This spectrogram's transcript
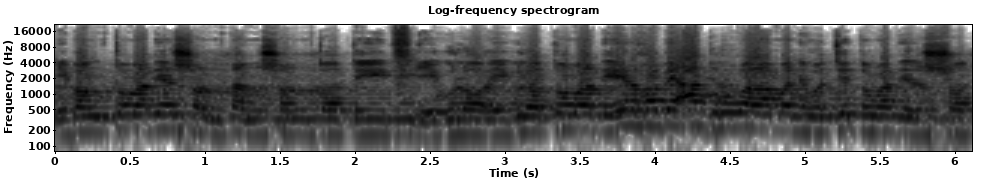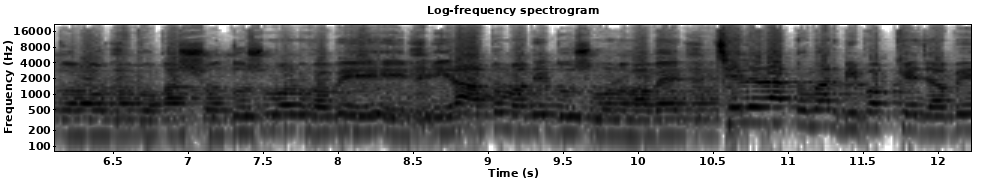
এবং তোমাদের সন্তান সন্ততি। এগুলো এগুলো তোমাদের হবে আদুয়া মানে হচ্ছে তোমাদের শত্রু প্রকাশ্য দুশ্মন হবে, এরা তোমাদের দুশ্মন হবে। ছেলেরা তোমার বিপক্ষে যাবে,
